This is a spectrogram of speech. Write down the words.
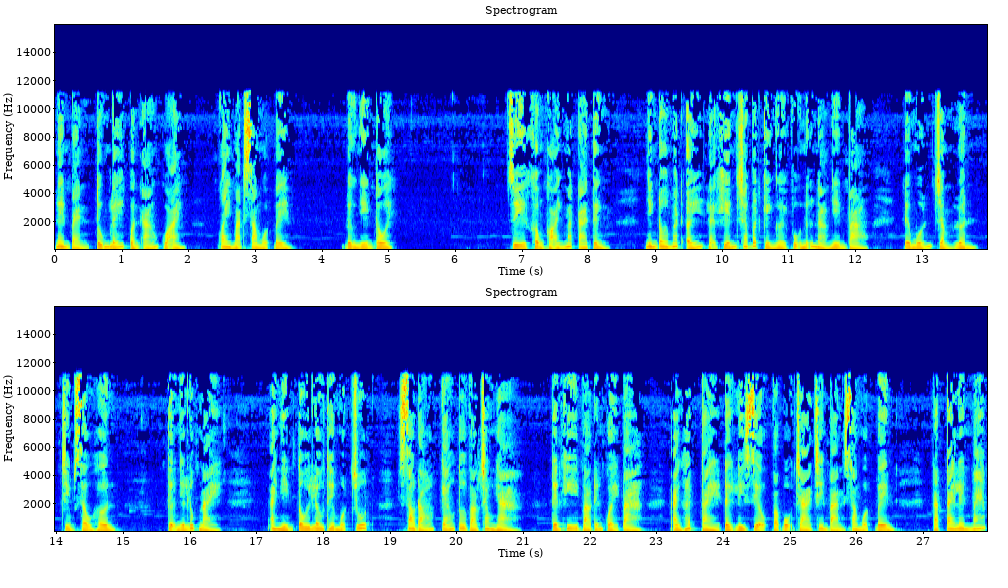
nên bèn túm lấy quần áo của anh, quay mặt sang một bên. Đừng nhìn tôi. Duy không có ánh mắt đa tình, nhưng đôi mắt ấy lại khiến cho bất kỳ người phụ nữ nào nhìn vào đều muốn trầm luân, chìm sâu hơn. Tự nhiên lúc này, anh nhìn tôi lâu thêm một chút, sau đó kéo tôi vào trong nhà. Đến khi vào đến quầy ba, anh hất tay đẩy ly rượu và bộ trà trên bàn sang một bên, đặt tay lên mép,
